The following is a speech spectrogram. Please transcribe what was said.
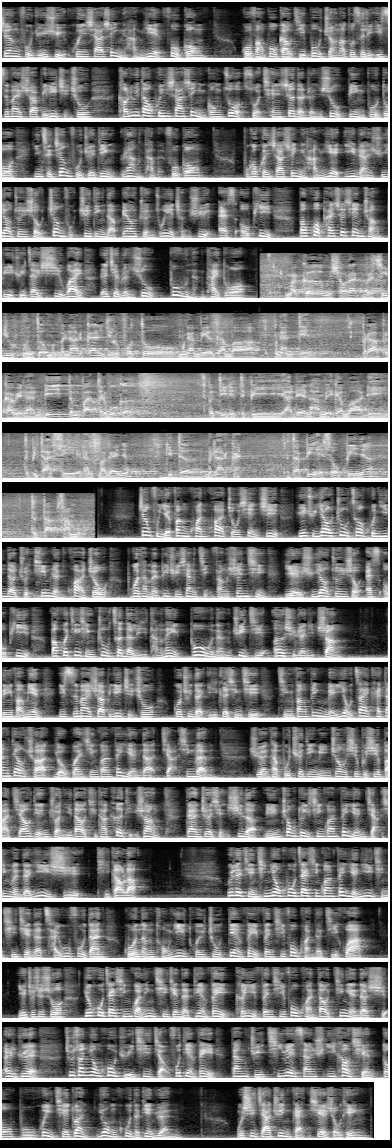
政府允许婚纱摄影行业复工。国防部高级部长纳杜斯里伊斯麦沙比利指出，考虑到婚纱摄影工作所牵涉的人数并不多，因此政府决定让他们复工。不过，婚纱摄影行业依然需要遵守政府制定的标准作业程序 SOP，包括拍摄现场必须在室外，而且人数不能太多。Maka mesyuarat bersetuju untuk membenarkan juru foto mengambil gambar pengantin pra perkahwinan di tempat terbuka. seperti di tepi ada yang nak ambil gambar di tepi tasik dan sebagainya kita benarkan tetapi SOP-nya tetap sama 政府也放宽跨州限制，允许要注册婚姻的准新人跨州，不过他们必须向警方申请，也需要遵守 SOP，包括进行注册的礼堂内不能聚集二十人以上。另一方面，伊斯麦沙比利指出，过去的一个星期，警方并没有再开档调查有关新冠肺炎的假新闻。虽然他不确定民众是不是把焦点转移到其他课题上，但这显示了民众对新冠肺炎假新闻的意识提高了。为了减轻用户在新冠肺炎疫情期间的财务负担，国能同意推出电费分期付款的计划。也就是说，用户在行管令期间的电费可以分期付款到今年的十二月，就算用户逾期缴付电费，当局七月三十一号前都不会切断用户的电源。我是嘉俊，感谢收听。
